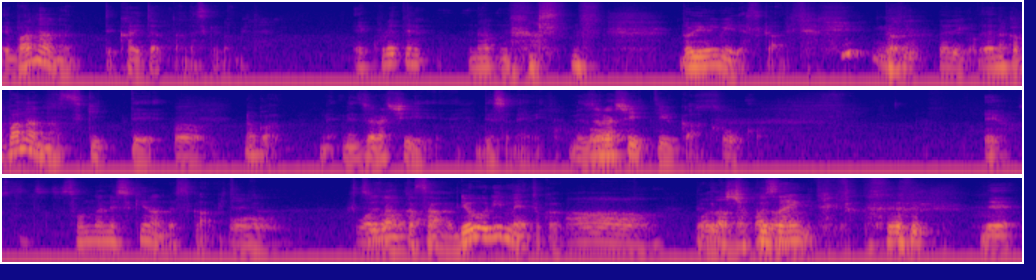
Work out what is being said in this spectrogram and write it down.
えバナナって書いてあったんですけどみたいな。えこれってななどういう意味ですか？みたいな何が？なんかバナナ好きってうん。なんか、ね、珍しいですねみたいな。珍しいっていうか。そうか。えそそんなに好きなんですか？みたいな。うん。普通なんかさ料理名とか食材みたいな。で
